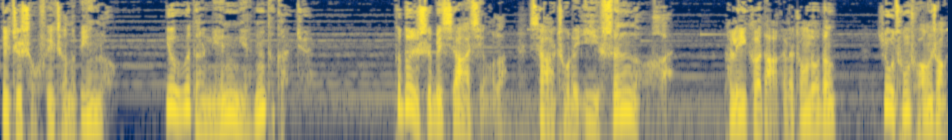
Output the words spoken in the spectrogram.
那只手非常的冰冷，又有点黏黏的感觉。他顿时被吓醒了，吓出了一身冷汗。他立刻打开了床头灯，又从床上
